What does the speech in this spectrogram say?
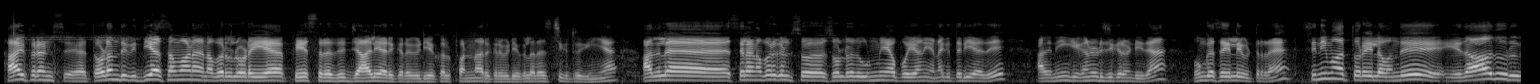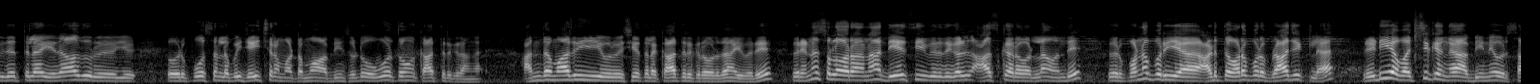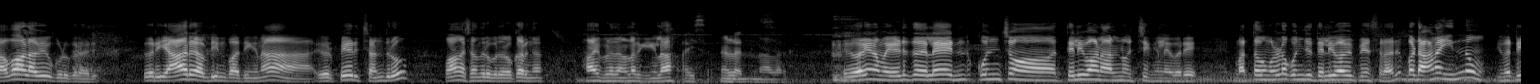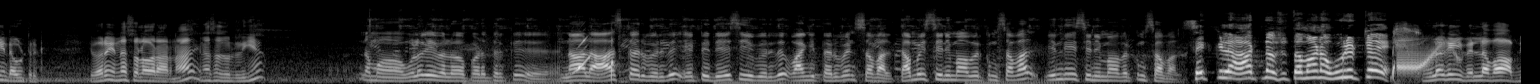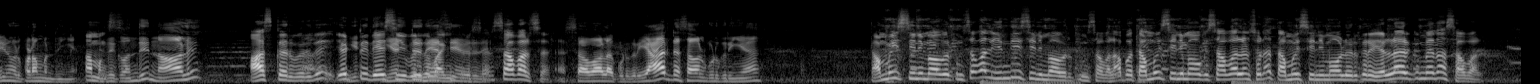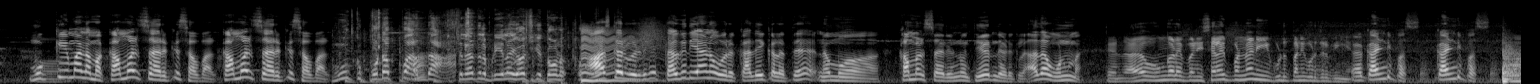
ஹாய் ஃப்ரெண்ட்ஸ் தொடர்ந்து வித்தியாசமான நபர்களுடைய பேசுகிறது ஜாலியாக இருக்கிற வீடியோக்கள் ஃபன்னாக இருக்கிற வீடியோக்களை ரசிச்சுக்கிட்டு இருக்கீங்க. அதில் சில நபர்கள் சொ சொல்கிறது உண்மையாக பொய்யான்னு எனக்கு தெரியாது. அதை நீங்கள் கண்டுபிடிச்சிக்க வேண்டியதான் உங்கள் சைட்லேயே விட்டுறேன். சினிமா துறையில் வந்து ஏதாவது ஒரு விதத்தில் ஏதாவது ஒரு ஒரு போர்ஷனில் போய் ஜெயிச்சிட மாட்டோமோ அப்படின்னு சொல்லிட்டு ஒவ்வொருத்தவங்க காத்திருக்கிறாங்க. அந்த மாதிரி ஒரு விஷயத்தில் காத்திருக்கிறவர் தான் இவர். இவர் என்ன சொல்ல வரான்னா தேசிய விருதுகள் ஆஸ்கர் அவார்ட்லாம் வந்து இவர் பண்ண போறிய அடுத்த வரப்போகிற ப்ராஜெக்டில் ரெடியாக வச்சுக்கங்க அப்படின்னு ஒரு சவாலாகவே கொடுக்குறாரு. இவர் யார் அப்படின்னு பார்த்தீங்கன்னா இவர் பேர் சந்துரு. வாங்க சந்துரு பிரதர் உட்காருங்க. ஹாய் பிரதர் நல்லா இருக்கீங்களா? ஹாய் சார் நல்லா நல்லா இருக்கு. இதுவரையும் நம்ம எடுத்ததுல கொஞ்சம் தெளிவான ஆள்னு வச்சுக்கங்களேன் இவர். மற்றவங்களோட கொஞ்சம் தெளிவாகவே பேசுகிறாரு பட் ஆனால் இன்னும் இவர்கிட்டையும் டவுட் இருக்குது இவரும் என்ன சொல்ல வராருன்னா என்ன சார் சொல்கிறீங்க நம்ம உலகை வெல்வ படத்திற்கு நாலு ஆஸ்கர் விருது எட்டு தேசிய விருது வாங்கி தருவேன் சவால். தமிழ் சினிமாவிற்கும் சவால் இந்திய சினிமாவிற்கும் சவால். செக்கில ஆட்டின சுத்தமான உருட்டு. உலகை வெல்லவா அப்படின்னு ஒரு படம் பண்றீங்க. ஆமாங்க. இதுக்கு வந்து நாலு ஆஸ்கர் விருது எட்டு தேசிய விருது வாங்கி சார். சவால் சார். சவாலா கொடுக்குறீங்க. யார்கிட்ட சவால் கொடுக்குறீங்க? தமிழ் சினிமாவிற்கும் சவால் இந்திய சினிமாவிற்கும் சவால். அப்போ தமிழ் சினிமாவுக்கு சவால்னு சொன்னால் தமிழ் சினிமாவில் இருக்கிற எல்லாருக்குமே தான் சவால். முக்கியமாக நம்ம கமல் சாருக்கு சவால். கமல் சாருக்கு சவால். மூக்கு புடப்பா இருந்தா சில நேரத்துல இப்படி எல்லாம் யோசிக்க தோணும். ஆஸ்கர் விருதுக்கு தகுதியான ஒரு கதைக்களத்தை நம்ம கமல் சார் இன்னும் தேர்ந்தெடுக்கல. அதான் உண்மை. தெரிஞ்ச- அதாவது உங்களை இப்போ நீ செலக்ட் பண்ணால் நீங்கள் கொடு பண்ணி கொடுத்துருப்பீங்க. அஹ் கண்டிப்பா சார் கண்டிப்பா சார்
